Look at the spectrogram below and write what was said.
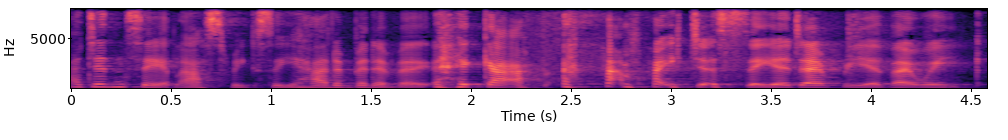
I didn't say it last week, so you had a bit of a, a gap. I might just say it every other week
